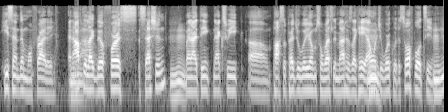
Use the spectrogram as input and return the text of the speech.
He sent them on Friday, and after like their first session, mm-hmm. man, I think next week, um, Pastor Pedro Williams from Wesley Matters like, "Hey, I want mm. you to work with the softball team." Mm-hmm.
